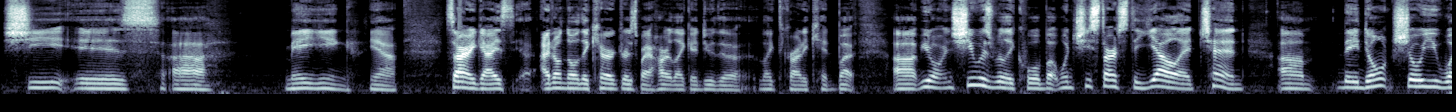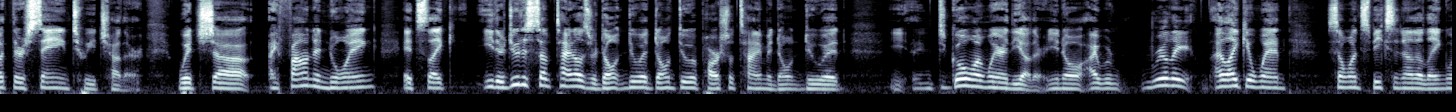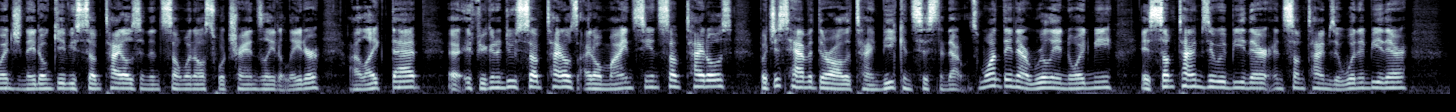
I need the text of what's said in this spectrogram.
She is uh, Mei Ying. Yeah sorry guys. I don't know the characters by heart like i do the like the karate kid but uh, you know and she was really cool but when she starts to yell at chen um, they don't show you what they're saying to each other which uh, i found annoying. It's like either do the subtitles or don't do it. Don't do it partial time and don't do it go one way or the other. You know i would really i like it when someone speaks another language and they don't give you subtitles and then someone else will translate it later. I like that. Uh, if you're going to do subtitles, I don't mind seeing subtitles, but just have it there all the time. Be consistent. That was one thing that really annoyed me is sometimes it would be there and sometimes it wouldn't be there.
